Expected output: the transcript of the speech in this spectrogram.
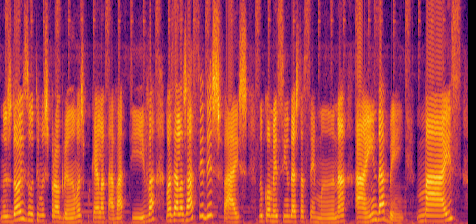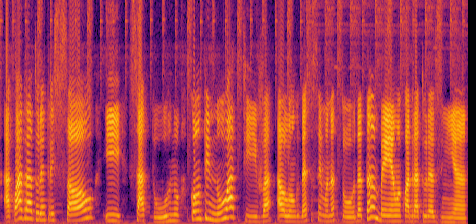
nos dois últimos programas porque ela estava ativa, mas ela já se desfaz no comecinho desta semana, ainda bem. Mas a quadratura entre Sol e Saturno continua ativa ao longo dessa semana toda. Também é uma quadraturazinha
